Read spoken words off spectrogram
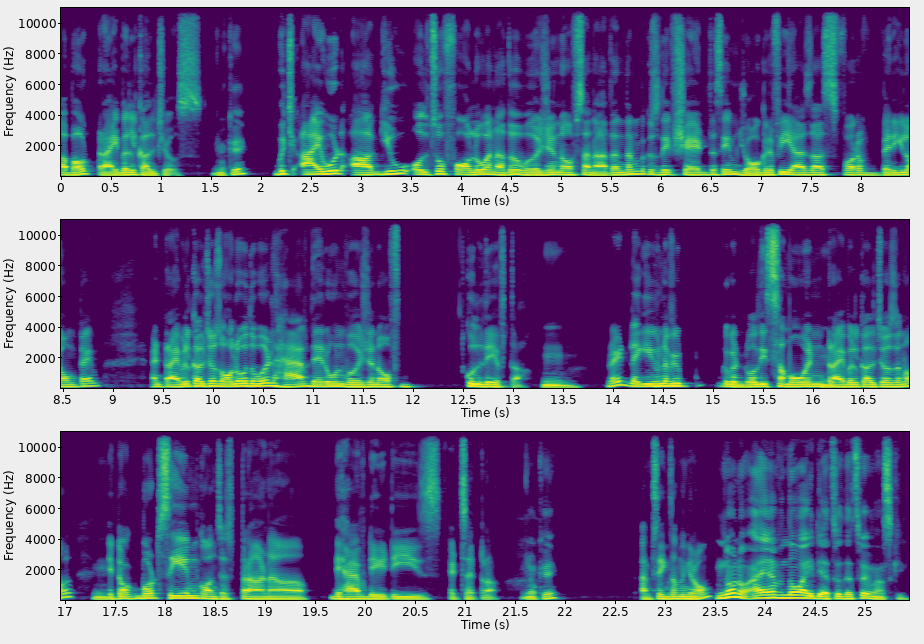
about tribal cultures. Okay. which I would argue also follow another version of Sanatan because they've shared the same geography as us for a very long time. And tribal cultures all over the world have their own version of Kuldevta, Hmm. right? Like even if you look at all these Samoan tribal cultures and all, Hmm. they talk about same concepts, prana, they have deities, etc. Okay. I'm saying something wrong? No, no, I have no idea. So that's why I'm asking.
